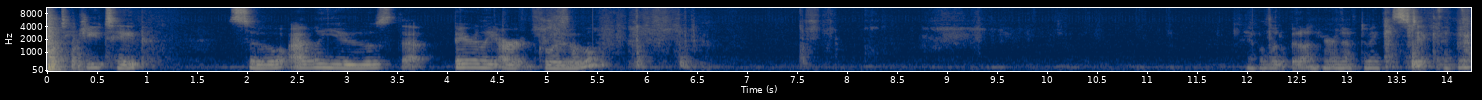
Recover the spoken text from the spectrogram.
ATG tape. So I will use the Bearly Art glue. I have a little bit on here, enough to make it stick, I think.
